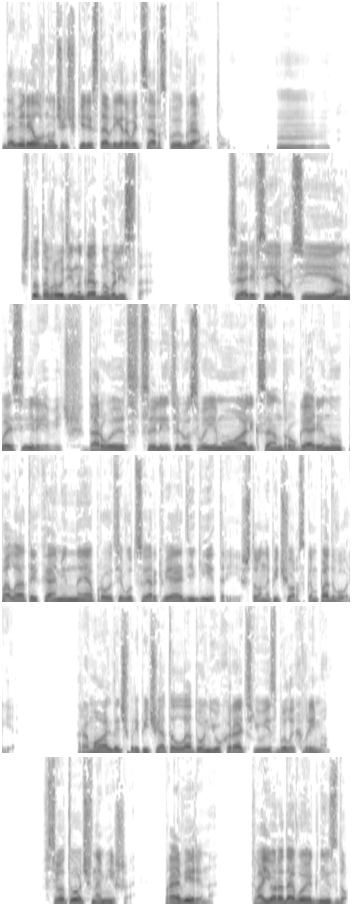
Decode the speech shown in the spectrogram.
Доверил внучечке реставрировать царскую грамоту. Ммм, что-то вроде наградного листа. Царь всея Руси Иоанн Васильевич дарует целителю своему Александру Гарину палаты каменные противу церкви Адигитрии, что на Печорском подворье. Рамуальдыч припечатал ладонью харатью из былых времен. «Все точно, Миша. Проверено. Твое родовое гнездо».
